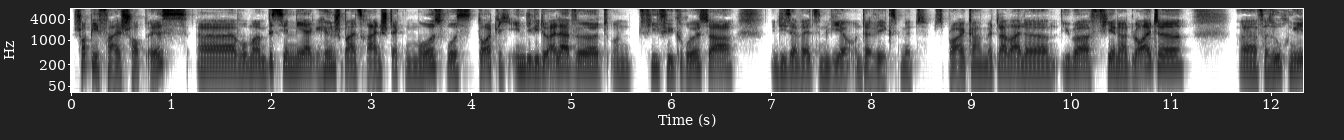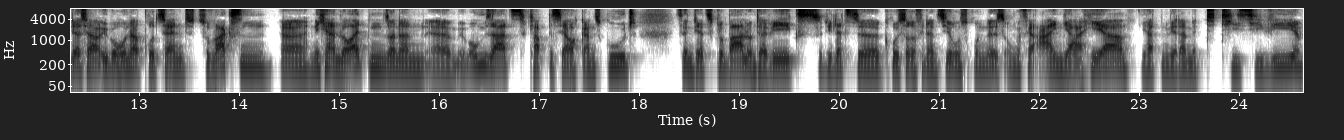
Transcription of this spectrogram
Shopify-Shop ist, äh, wo man ein bisschen mehr Gehirnschmalz reinstecken muss, wo es deutlich individueller wird und viel, viel größer. In dieser Welt sind wir unterwegs mit Spriker. Mittlerweile über 400 Leute, äh, versuchen jedes Jahr über 100 Prozent zu wachsen. Äh, nicht an Leuten, sondern äh, im Umsatz. Klappt es ja auch ganz gut. Sind jetzt global unterwegs. Die letzte größere Finanzierungsrunde ist ungefähr ein Jahr her. Die hatten wir dann mit TCV, äh,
